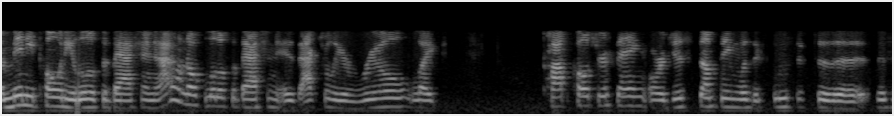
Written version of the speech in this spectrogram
a mini pony, little Sebastian. And I don't know if little Sebastian is actually a real like pop culture thing or just something was exclusive to the this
